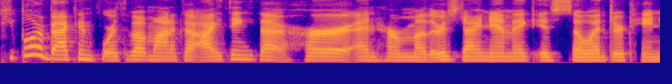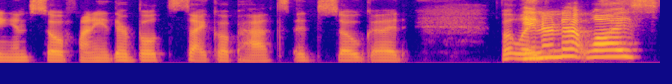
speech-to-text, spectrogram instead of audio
people are back and forth about monica. I think that her and her mother's dynamic is so entertaining and so funny. They're both psychopaths. It's so good. But like internet wise,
